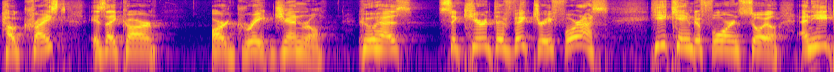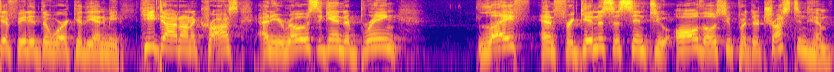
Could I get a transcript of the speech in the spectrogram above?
how Christ is like our, our great general who has secured the victory for us. He came to foreign soil and he defeated the work of the enemy. He died on a cross and he rose again to bring life and forgiveness of sin to all those who put their trust in him.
